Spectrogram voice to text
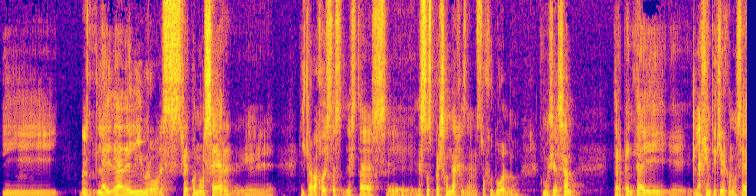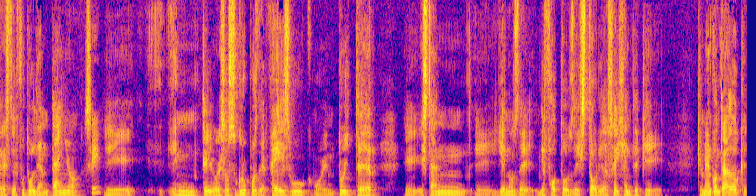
Y pues, la idea del libro es reconocer eh, el trabajo de estos, de, estas, eh, de estos personajes de nuestro fútbol, ¿no? Como decía Sam, de repente hay, eh, la gente quiere conocer este fútbol de antaño, Sí. eh, en te digo, esos grupos de Facebook o en Twitter eh, están llenos de, de fotos, de historias. Hay gente que, que me ha encontrado que,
